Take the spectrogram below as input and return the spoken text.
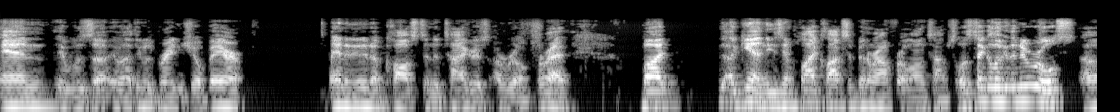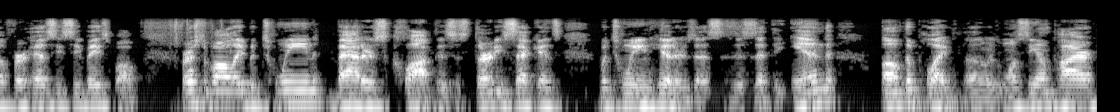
and it was, uh, it was I think it was Brayden Jobert, and it ended up costing the Tigers a real threat. But again, these implied clocks have been around for a long time. So let's take a look at the new rules uh, for SEC baseball. First of all, a between batters clock. This is 30 seconds between hitters. This, is at the end of the play. In other words, once the umpire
